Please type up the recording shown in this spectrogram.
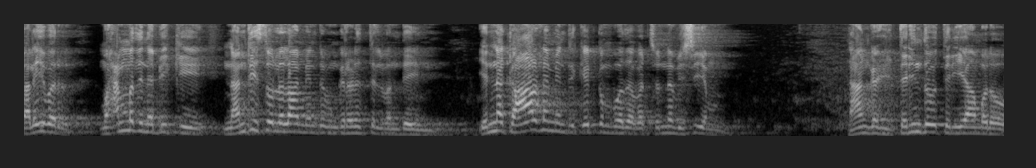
தலைவர் முகமது நபிக்கு நன்றி சொல்லலாம் என்று உங்களிடத்தில் வந்தேன். என்ன காரணம் என்று கேட்கும்போது அவர் சொன்ன விஷயம் நாங்கள் தெரிந்தோ தெரியாமலோ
